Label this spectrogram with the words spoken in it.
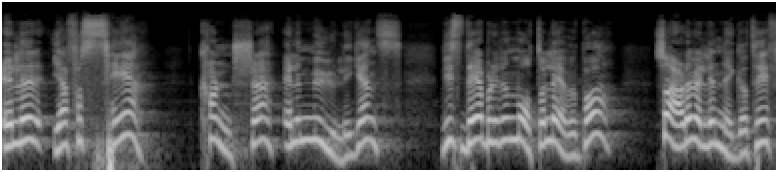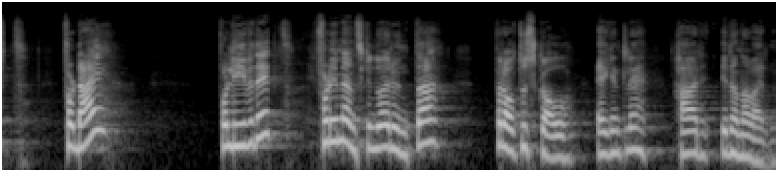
eller 'jeg får se', kanskje eller muligens hvis det blir en måte å leve på, så er det veldig negativt for deg, for livet ditt, for de menneskene du har rundt deg, for alt du skal egentlig her i denne verden.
